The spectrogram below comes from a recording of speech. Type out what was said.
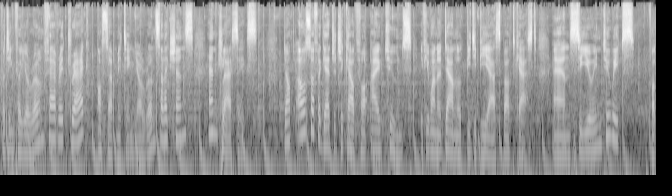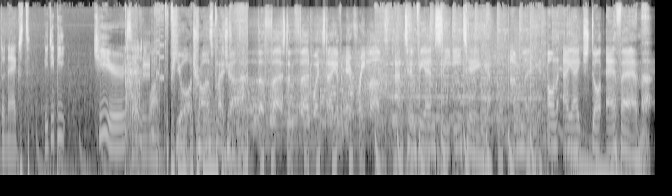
voting for your own favorite track or submitting your own selections and classics. Don't also forget to check out for iTunes if you want to download PTP as podcast. And see you in two weeks for the next PTP. Cheers, everyone. Pure Trance Pleasure. The first and third Wednesday of every month at 10 p.m. CET. Only on AH.FM.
